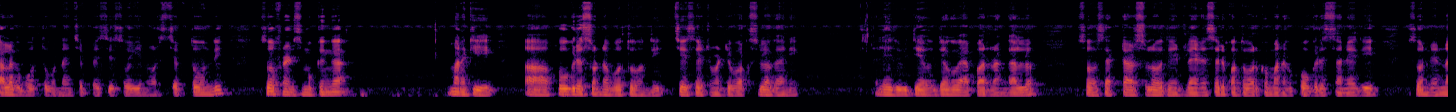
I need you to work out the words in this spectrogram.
కలగబోతూ ఉందని చెప్పేసి సో యూనివర్స్ చెప్తూ ఉంది. సో ఫ్రెండ్స్ ముఖ్యంగా మనకి ప్రోగ్రెస్ ఉండబోతూ ఉంది చేసేటువంటి వర్క్స్లో కానీ లేదు విద్యా ఉద్యోగ వ్యాపార రంగాల్లో. సో సెక్టార్స్లో దేంట్లో అయినా సరే కొంతవరకు మనకు ప్రోగ్రెస్ అనేది సో నిన్న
